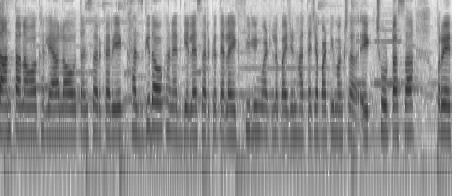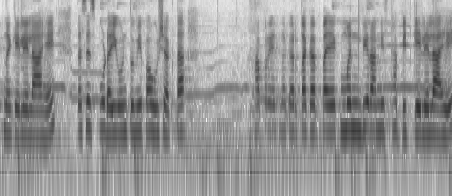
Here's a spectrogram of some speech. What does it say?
ताणतणावाखाली आलो आहोत आणि सरकारी एक खाजगी दवाखान्यात गेल्यासारखं त्याला एक फिलिंग वाटलं पाहिजे हा त्याच्या पाठीमागचा एक छोटासा प्रयत्न केलेला आहे. तसेच पुढे येऊन तुम्ही पाहू शकता हा प्रयत्न करता करता एक मंदिर आम्ही स्थापित केलेलं आहे.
